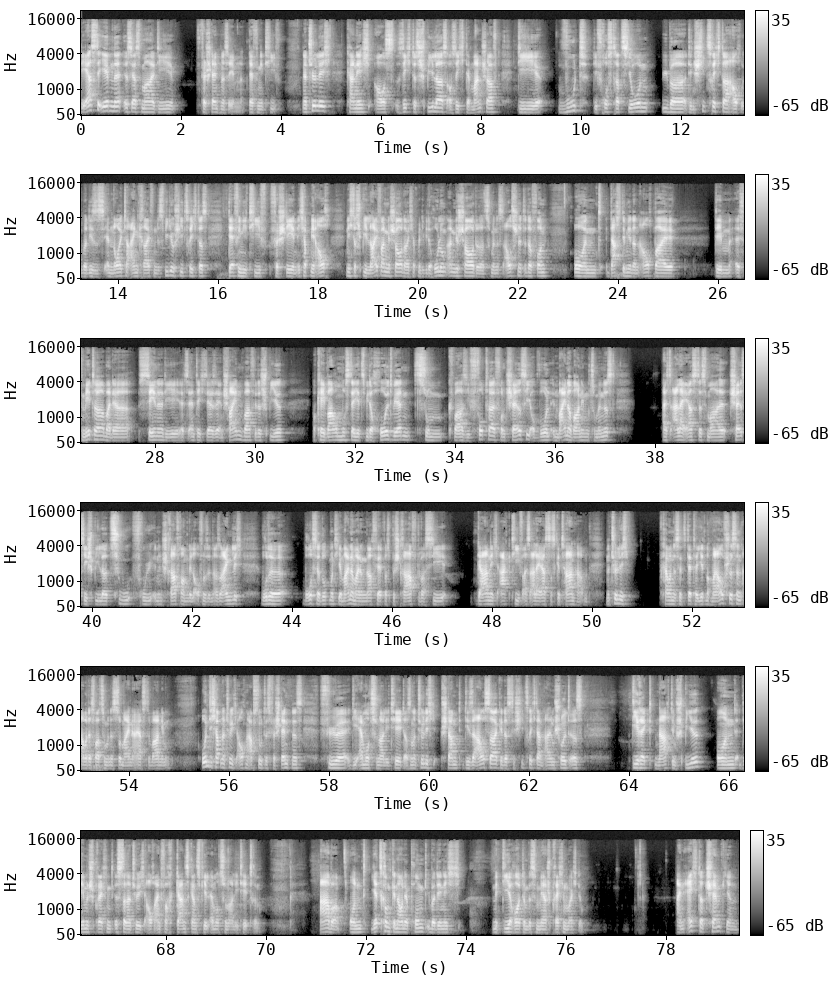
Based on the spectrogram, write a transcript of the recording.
Die erste Ebene ist erstmal die Verständnisebene, definitiv. Natürlich kann ich aus Sicht des Spielers, aus Sicht der Mannschaft die Wut, die Frustration über den Schiedsrichter, auch über dieses erneute Eingreifen des Videoschiedsrichters definitiv verstehen. Ich habe mir auch nicht das Spiel live angeschaut, aber ich habe mir die Wiederholung angeschaut oder zumindest Ausschnitte davon und dachte mir dann auch bei dem Elfmeter, bei der Szene, die letztendlich sehr, sehr entscheidend war für das Spiel, okay, warum muss der jetzt wiederholt werden zum quasi Vorteil von Chelsea, obwohl in meiner Wahrnehmung zumindest als allererstes Mal Chelsea-Spieler zu früh in den Strafraum gelaufen sind. Also eigentlich wurde Borussia Dortmund hier meiner Meinung nach für etwas bestraft, was sie gar nicht aktiv als allererstes getan haben. Natürlich kann man das jetzt detailliert nochmal aufschlüsseln, aber das war zumindest so meine erste Wahrnehmung. Und ich habe natürlich auch ein absolutes Verständnis für die Emotionalität. Also natürlich stammt diese Aussage, dass der Schiedsrichter an allem schuld ist, direkt nach dem Spiel. Und dementsprechend ist da natürlich auch einfach ganz, ganz viel Emotionalität drin. Aber, und jetzt kommt genau der Punkt, über den ich mit dir heute ein bisschen mehr sprechen möchte. Ein echter Champion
